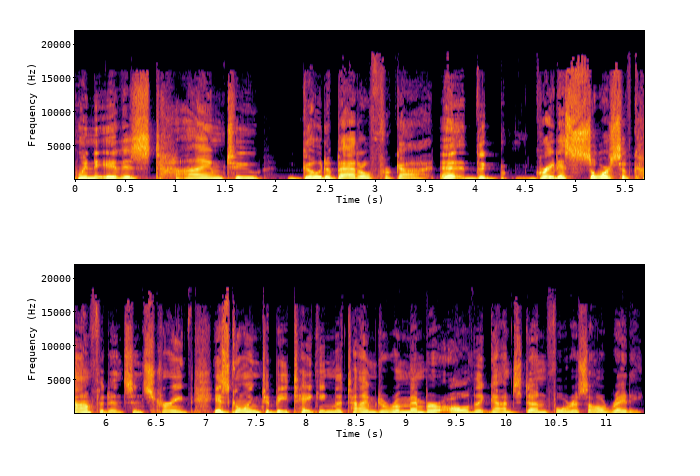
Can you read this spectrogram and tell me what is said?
when it is time to go to battle for God, uh, the greatest source of confidence and strength is going to be taking the time to remember all that God's done for us already.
